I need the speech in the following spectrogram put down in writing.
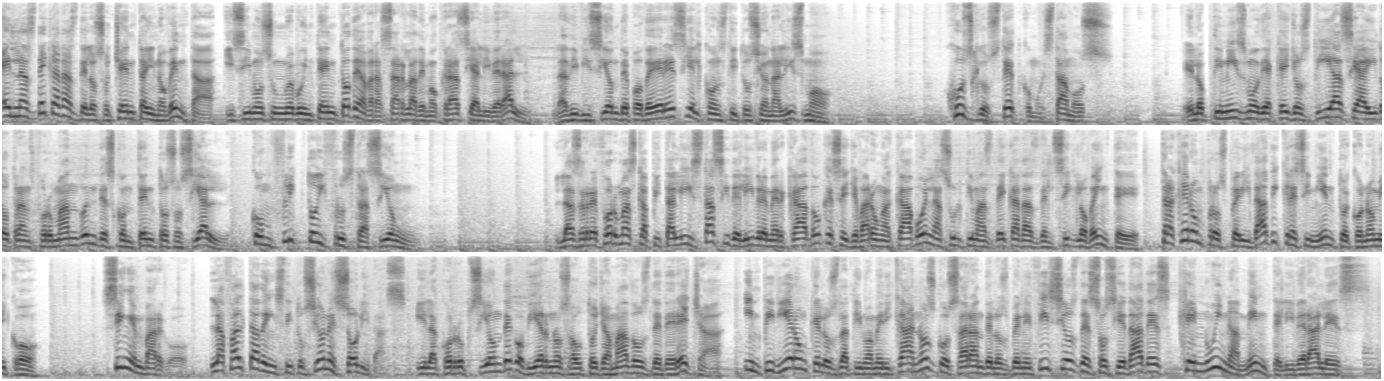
En las décadas de los 80 y 90 hicimos un nuevo intento de abrazar la democracia liberal, la división de poderes y el constitucionalismo. Juzgue usted cómo estamos. El optimismo de aquellos días se ha ido transformando en descontento social, conflicto y frustración. Las reformas capitalistas y de libre mercado que se llevaron a cabo en las últimas décadas del siglo XX trajeron prosperidad y crecimiento económico. Sin embargo, la falta de instituciones sólidas y la corrupción de gobiernos autollamados de derecha impidieron que los latinoamericanos gozaran de los beneficios de sociedades genuinamente liberales.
